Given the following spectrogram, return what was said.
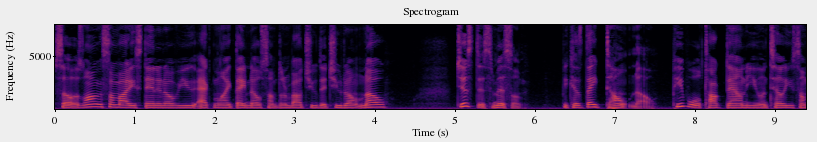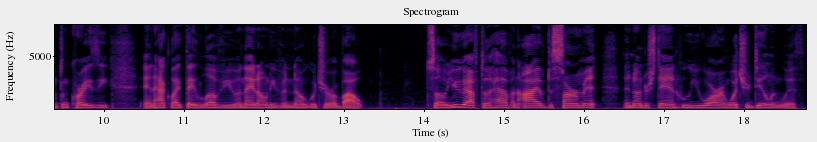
So as long as somebody's standing over you acting like they know something about you that you don't know, just dismiss them because they don't know. People will talk down to you and tell you something crazy and act like they love you and they don't even know what you're about. So you have to have an eye of discernment and understand who you are and what you're dealing with.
